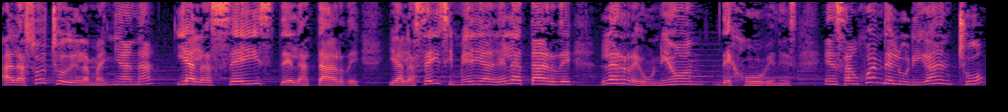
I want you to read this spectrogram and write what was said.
a las 8 de la mañana y a las 6 de la tarde. Y a las seis y media de la tarde la reunión de jóvenes. En San Juan del Urigancho,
